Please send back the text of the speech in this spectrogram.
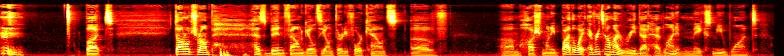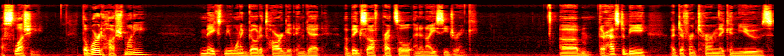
but Donald Trump has been found guilty on 34 counts of um, hush money. By the way, every time I read that headline, it makes me want a slushy. The word hush money makes me want to go to Target and get a big soft pretzel and an icy drink. Um, there has to be a different term they can use.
